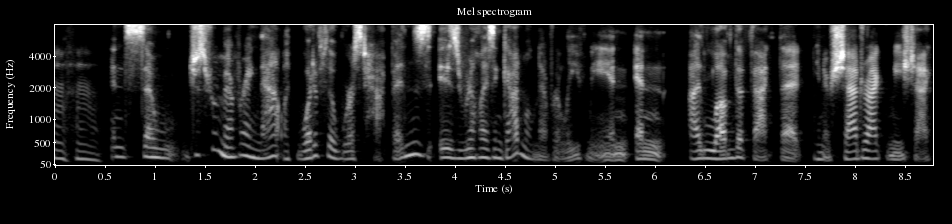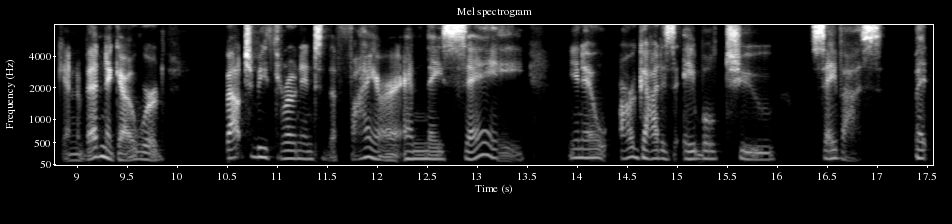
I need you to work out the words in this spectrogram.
Mm-hmm. And so just remembering that, like, what if the worst happens is realizing God will never leave me. And, and I love the fact that, you know, Shadrach, Meshach, and Abednego were about to be thrown into the fire. And they say, you know, our God is able to save us but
